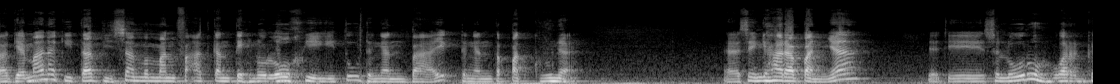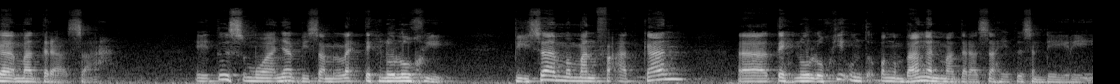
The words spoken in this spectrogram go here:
bagaimana kita bisa memanfaatkan teknologi itu dengan baik, dengan tepat guna. Eh, sehingga harapannya jadi seluruh warga madrasah itu semuanya bisa melek teknologi, bisa memanfaatkan uh, teknologi untuk pengembangan madrasah itu sendiri.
